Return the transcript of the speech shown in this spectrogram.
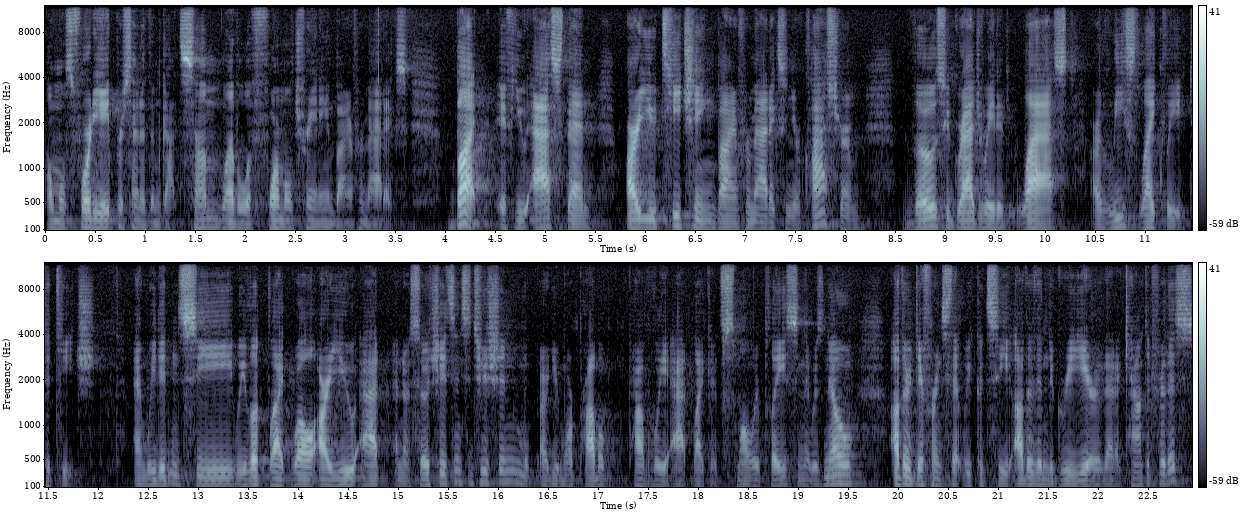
almost 48% of them got some level of formal training in bioinformatics. But if you ask then, are you teaching bioinformatics in your classroom, those who graduated last are least likely to teach. And we didn't see, we looked like, well, are you at an associate's institution? Are you more prob probably at like a smaller place? And there was no other difference that we could see other than degree year that accounted for this.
